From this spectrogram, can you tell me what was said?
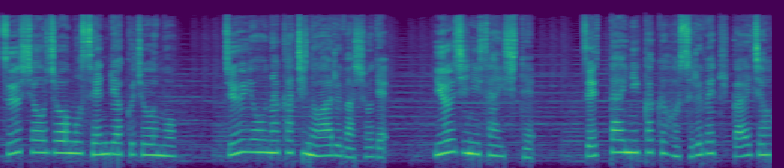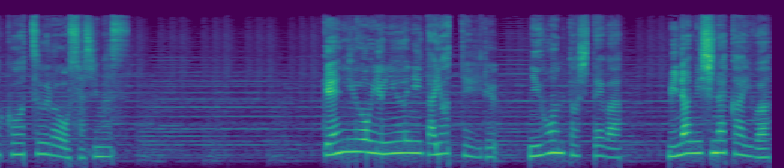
通商上も戦略上も重要な価値のある場所で、有事に際して絶対に確保するべき海上交通路を指します。原油を輸入に頼っている日本としては、南シナ海は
